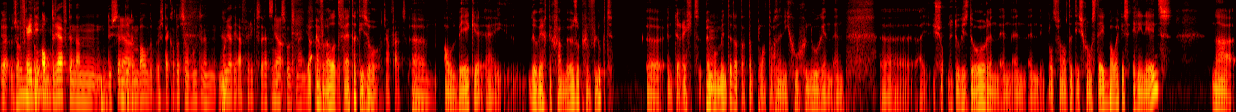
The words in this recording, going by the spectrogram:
Ja, zo Frey die opdrijft en dan Ducen ja. die de bal wegtakkelt altijd zijn voeten en Moeja die afwerkt. Dat ja. volgens mij niet. Ja, en vooral het feit dat hij zo uh, al weken... Hè, er werd toch fameus op gevloekt. Uh, en terecht, bij hmm. momenten dat dat te plat was en niet goed genoeg. En, en uh, shot nu toch eens door en, en, en, en in plaats van altijd die gewoon steekballetjes. En ineens, na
